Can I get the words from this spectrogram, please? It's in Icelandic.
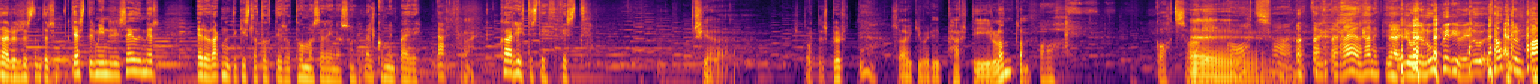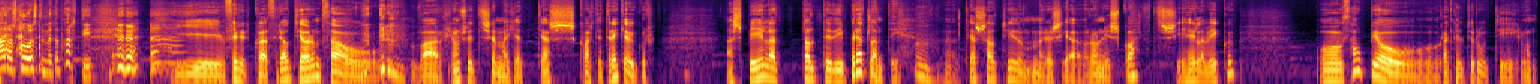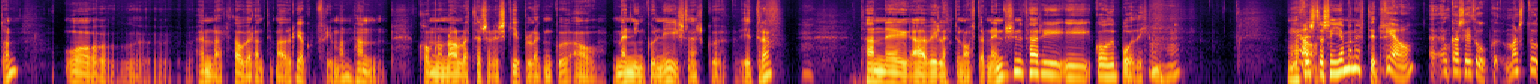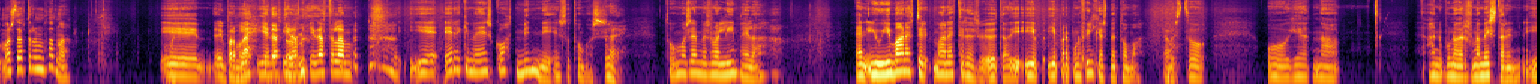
Kæru hlustundur, gestir mínir í segðu mér eru Ragnhildur Gísladóttir og Tómas Reynarsson. Velkomin bæði. Takk. Takk. Hvað er hittust þið fyrst? Tja, stórtið spurt. Það hefði ekki verið í partí í London. Ó, gott svar. Eh, Gott svar. Það er ekki að ræða þannig. Nei, jú, jú, nú byrjum við. Nú, þátturum bara að snúast um þetta partí. Í fyrir hvað, 30 árum þá var hljómsveit sem að hétt Jazz Kvartet Reykjavíkur að spila daldið í Breitlandi. Mm. Jazz áttíð og mér er síðan Ronny Scotts í heila viku og þá bjó Ragnhildur út í London og uh, hennar þáverandi maður, Jakob Fríman, hann kom nú nála þessari skipulagingu á menningunni í íslensku ytra. Þannig að við lendum oftar en einu sinni þar í, í góðu bóði. Mm -hmm. Það Já. fyrsta sem ég man eftir. Já. En hvað segir þú? Manstu eftir hann þarna? E, Ég bara man ég, ekkert eftir ég, honum. ég, náttúrulega, ég er ekki með eins gott minni eins og Tómas. Nei. Tómas er með svona límheila. En jú, ég man eftir, man eftir þessu auðvitað. Ég, ég, ég er bara búin að fylgjast með Tóma. Já. þú Veist, og, og hérna, hann er búin að vera svona meistarinn í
